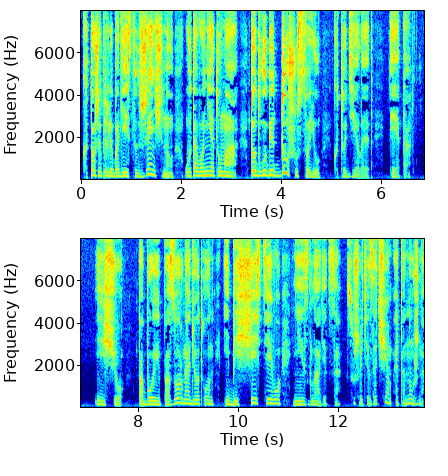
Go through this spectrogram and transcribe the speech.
Кто же прелюбодействует женщину, у того нет ума, тот губит душу свою, кто делает это. И еще Побои и позор найдет он, и бесчестие его не изгладится. Слушайте, зачем это нужно?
